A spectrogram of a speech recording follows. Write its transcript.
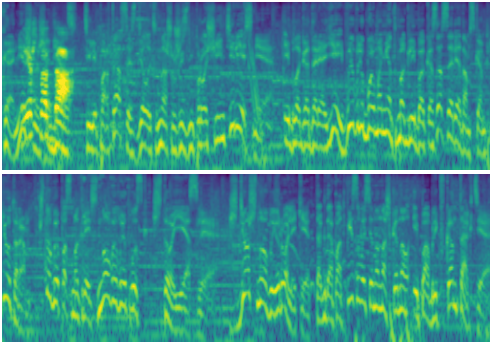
Конечно, Конечно, же да. нет. Телепортация сделает нашу жизнь проще и интереснее. И благодаря ей вы в любой момент могли бы оказаться рядом с компьютером, чтобы посмотреть новый выпуск «Что если?». Ждешь новые ролики? Тогда подписывайся на наш канал и паблик ВКонтакте.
